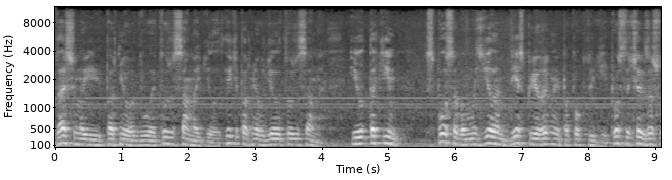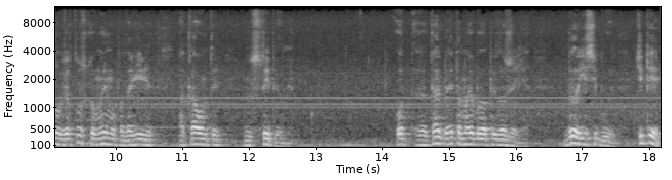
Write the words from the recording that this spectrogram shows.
дальше мои партнеры двое то же самое делают. Эти партнеры делают то же самое. И вот таким способом мы сделаем беспрерывный поток людей. Просто человек зашел в вертушку, мы ему подарили аккаунты ну, с тыпиуми. Вот э, как бы это мое было предложение. Было, если будет. Теперь,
